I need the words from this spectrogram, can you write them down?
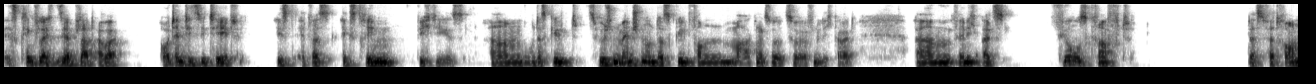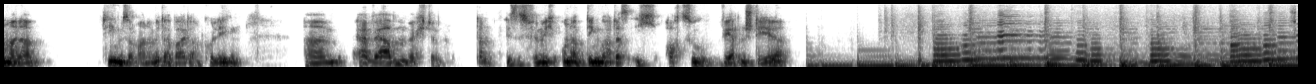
es klingt vielleicht sehr platt, aber Authentizität ist etwas extrem Wichtiges. Ähm, und das gilt zwischen Menschen und das gilt von Marken zur, zur Öffentlichkeit. Ähm, wenn ich als Führungskraft das Vertrauen meiner Teams und meiner Mitarbeiter und Kollegen ähm, erwerben möchte, dann ist es für mich unabdingbar, dass ich auch zu Werten stehe.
